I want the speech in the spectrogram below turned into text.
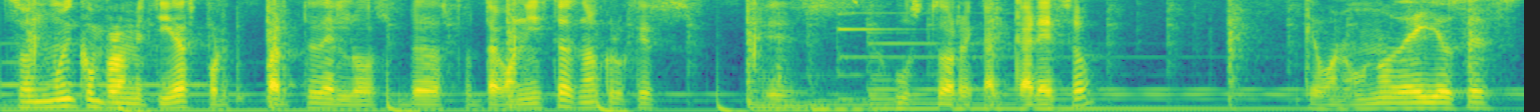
son muy comprometidas por parte de los, de los protagonistas, ¿no? Creo que es es justo recalcar eso. Que bueno, uno de ellos es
